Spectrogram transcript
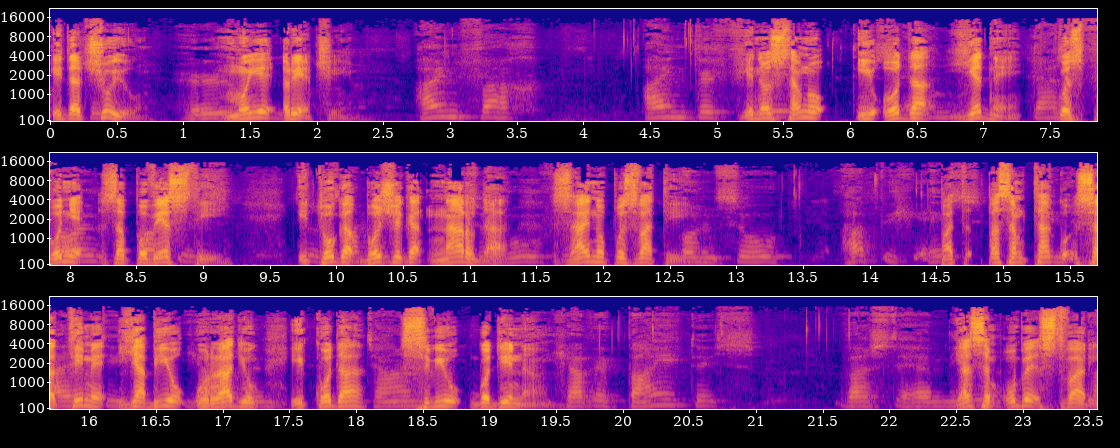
i da čuju moje riječi. Jednostavno i oda jedne gospodnje zapovijesti i toga Božega naroda zajedno pozvati. Pa, pa sam tako sa time ja bio u radiju i koda sviju godina. Ja sam obe stvari,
